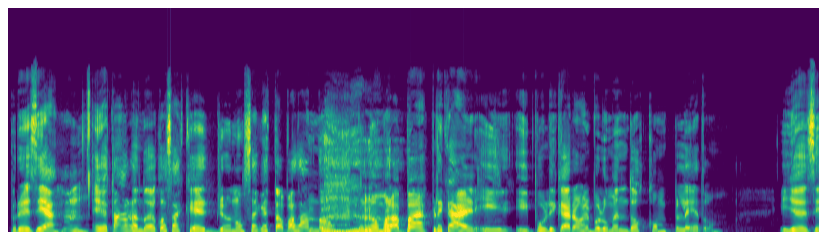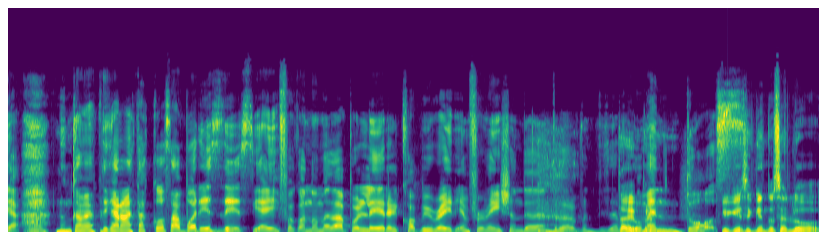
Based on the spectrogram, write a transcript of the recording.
Pero yo decía, hmm, ellos están hablando de cosas que yo no sé qué está pasando, no me las van a explicar. Y, y publicaron el volumen 2 completo. Y yo decía, "Ah, nunca me explicaron estas cosas, what is this? Y ahí fue cuando me da por leer el copyright information de dentro del volumen 2. Y que decir que entonces lo,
